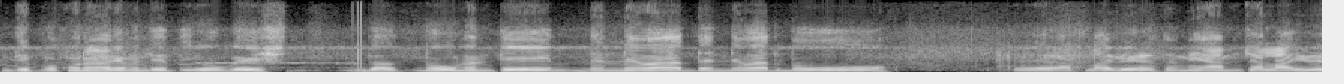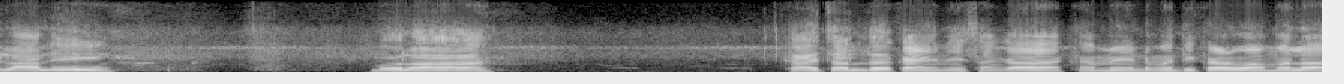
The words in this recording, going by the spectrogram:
दीपक उन्हाळे म्हणते योगेश भाऊ म्हणते धन्यवाद धन्यवाद भाऊ. वेळातला वेळ तुम्ही आमच्या लाईव्हला आले. बोला. काय चाललं काय नाही सांगा. कमेंटमध्ये कळवा मला.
